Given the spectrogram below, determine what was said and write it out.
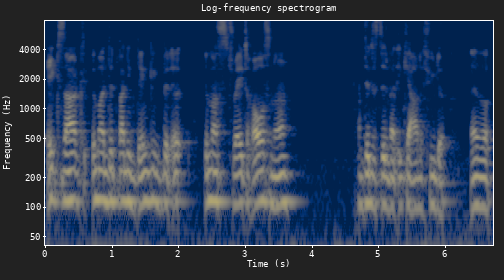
Ich sag immer das, was ich denke, ich bin äh, immer straight raus, ne? Und das ist das, was ich gerade fühle. Also,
